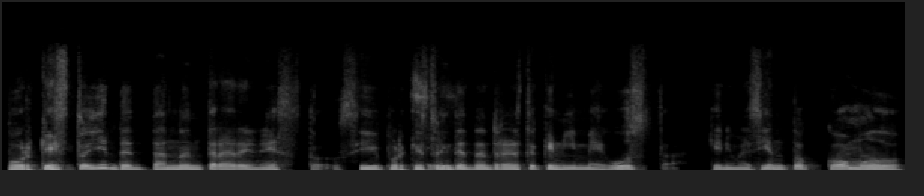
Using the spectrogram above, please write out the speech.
¿por qué estoy intentando entrar en esto? ¿Sí? ¿Por qué estoy intentando entrar en esto que ni me gusta, que ni me siento cómodo,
